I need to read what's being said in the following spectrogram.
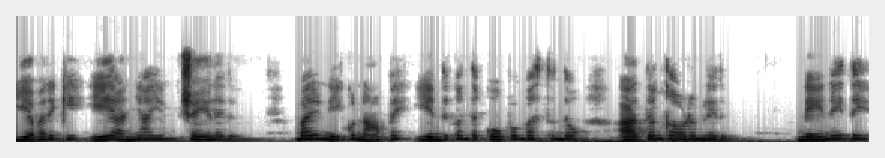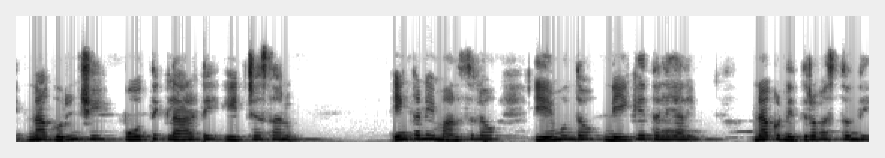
ఎవరికి ఏ అన్యాయం చేయలేదు. మరి నీకు నాపై ఎందుకంత కోపం వస్తుందో అర్థం కావడం లేదు. నేనైతే నా గురించి పూర్తి క్లారిటీ ఇచ్చేశాను. ఇంక నీ మనసులో ఏముందో నీకే తెలియాలి. నాకు నిద్ర వస్తుంది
